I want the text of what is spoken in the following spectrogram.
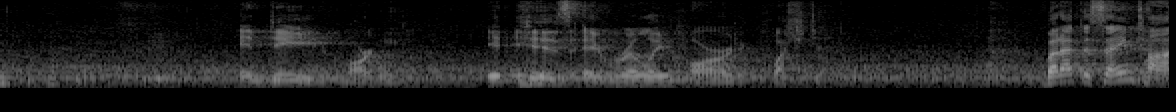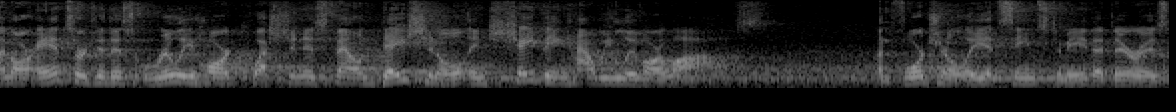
Indeed, Martin, it is a really hard question. But at the same time, our answer to this really hard question is foundational in shaping how we live our lives. Unfortunately, it seems to me that there is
